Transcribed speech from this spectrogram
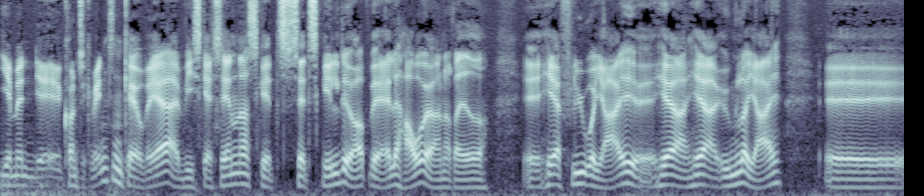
Jamen, øh, konsekvensen kan jo være, at vi skal sende og sætte skilte op ved alle havørnereder. Øh, her flyver jeg, øh, her, her yngler jeg. Øh,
